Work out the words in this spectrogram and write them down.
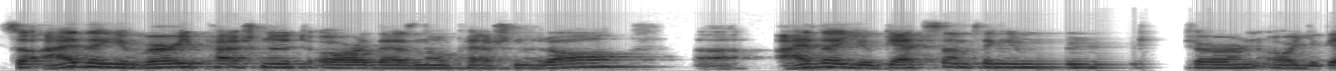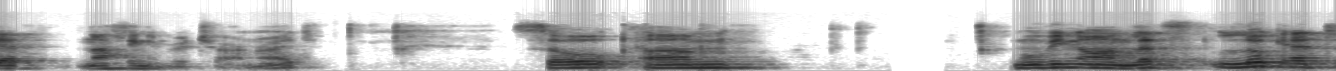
So either you're very passionate or there's no passion at all. Uh, either you get something in return or you get nothing in return, right? So um, moving on, let's look at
